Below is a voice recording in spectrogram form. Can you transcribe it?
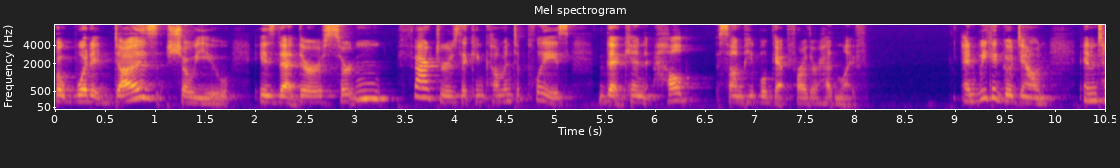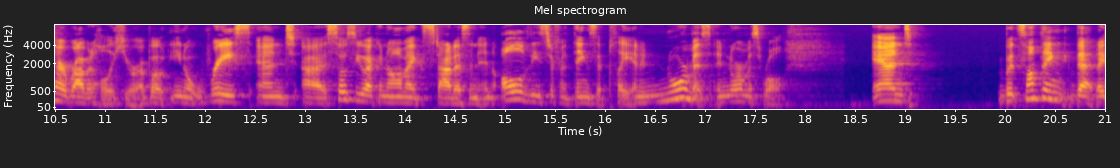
But what it does show you is that there are certain factors that can come into place that can help some people get farther ahead in life and we could go down an entire rabbit hole here about you know race and uh, socioeconomic status and, and all of these different things that play an enormous enormous role and but something that I,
